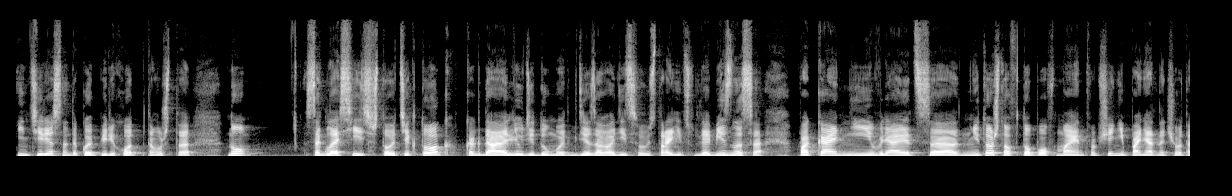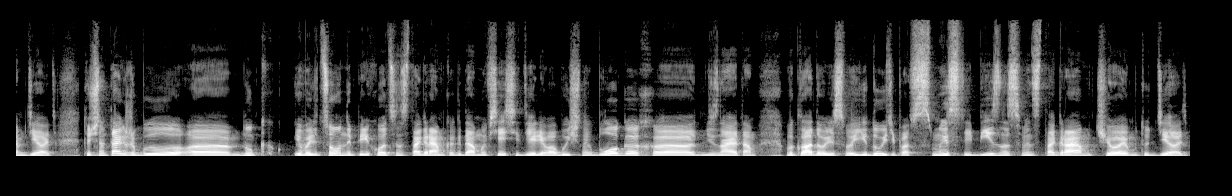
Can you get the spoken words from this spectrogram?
интересный такой переход, потому что, ну, Согласись, что TikTok, когда люди думают, где заводить свою страницу для бизнеса, пока не является не то что в топ of mind, вообще непонятно, что там делать. Точно так же был, э, ну, эволюционный переход с Инстаграм, когда мы все сидели в обычных блогах, э, не знаю, там, выкладывали свою еду, и типа, в смысле, бизнес в Инстаграм, чего ему тут делать?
